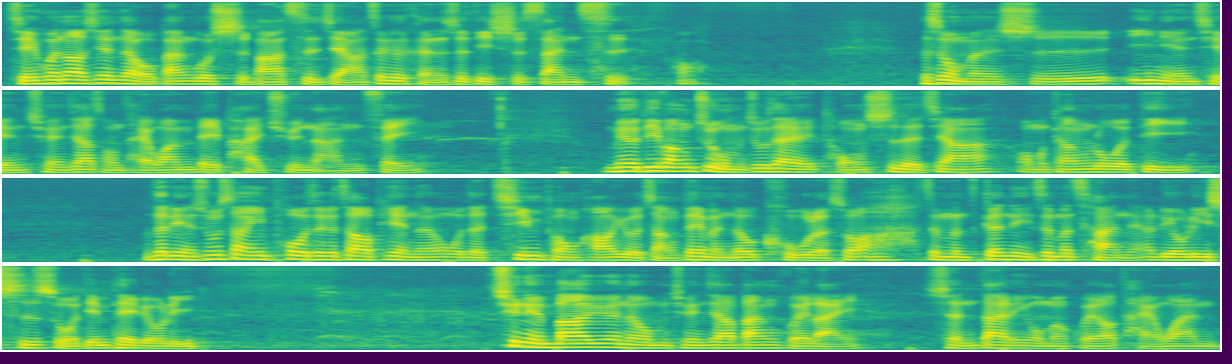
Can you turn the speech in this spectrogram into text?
结婚到现在，我搬过十八次家，这个可能是第十三次。哦，这是我们十一年前全家从台湾被派去南非，没有地方住，我们住在同事的家。我们刚落地。我的脸书上一破这个照片呢，我的亲朋好友、长辈们都哭了，说啊，怎么跟你这么惨呢？流离失所，颠沛流离。去年八月呢，我们全家搬回来，神带领我们回到台湾。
